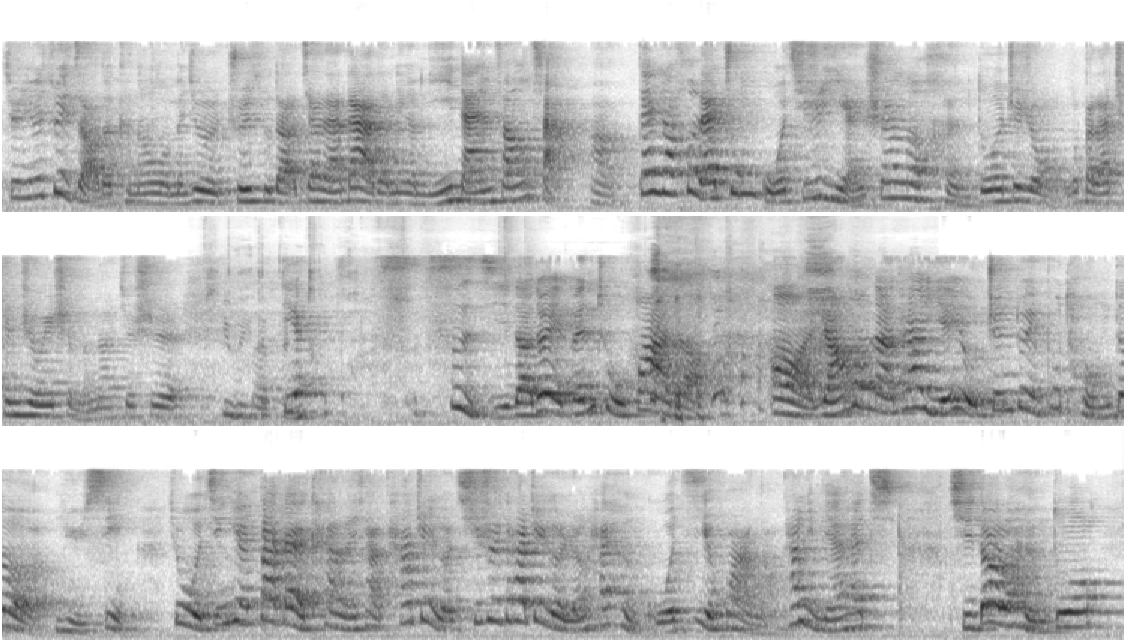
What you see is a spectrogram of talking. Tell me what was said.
就是因为最早的可能我们就是追溯到加拿大的那个迷男方法啊，但是到后来中国其实衍生了很多这种，我把它称之为什么呢？就是呃第二四级的，对本土化的 啊，然后呢，它也有针对不同的女性。就我今天大概看了一下，他这个其实他这个人还很国际化呢，它里面还提提到了很多。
